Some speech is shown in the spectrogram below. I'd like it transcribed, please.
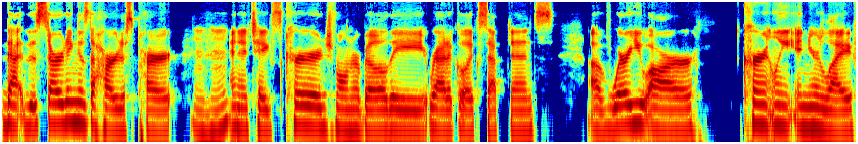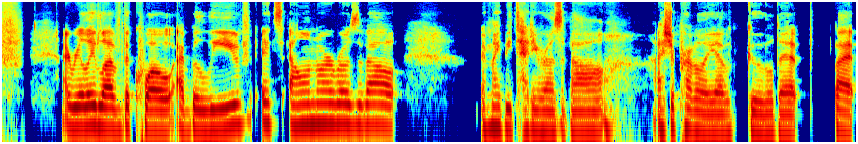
that the starting is the hardest part, Mm-hmm. and it takes courage, vulnerability, radical acceptance of where you are currently in your life. I really love the quote. I believe it's Eleanor Roosevelt. It might be Teddy Roosevelt. I should probably have Googled it, but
